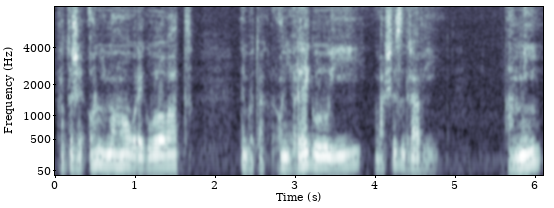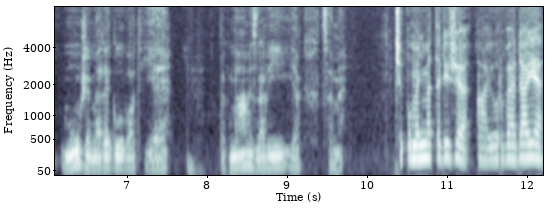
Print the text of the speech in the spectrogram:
protože oni mohou regulovat, nebo takhle, oni regulují vaše zdraví a my můžeme regulovat je. Pak máme zdraví, jak chceme. Připomeňme tedy, že Ayurveda je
